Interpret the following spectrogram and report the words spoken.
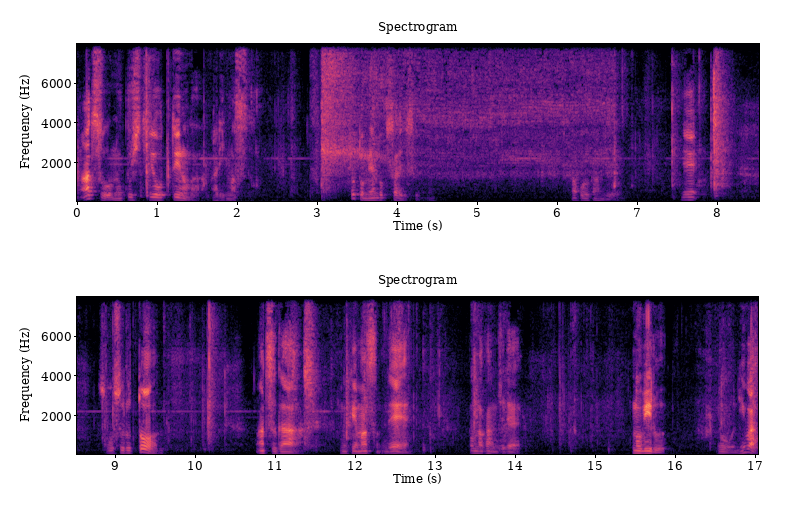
圧を抜く必要っていうのがあります。ちょっとめんどくさいですけどね。まあ、こういう感じで。で、そうすると圧が抜けますんで、こんな感じで伸びるようには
